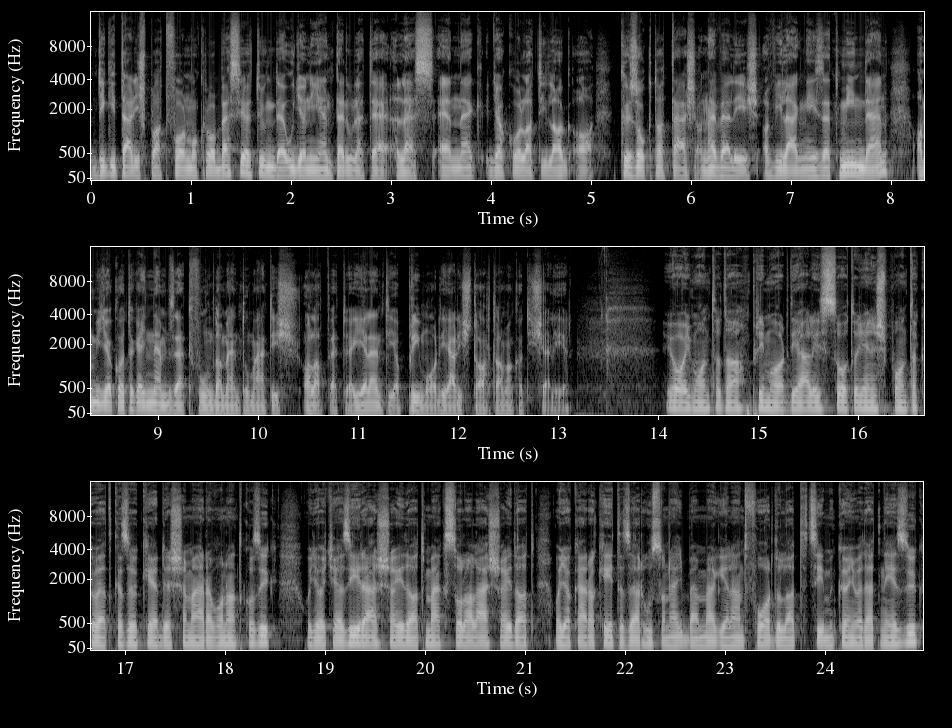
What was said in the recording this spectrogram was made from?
digitális platformokról beszéltünk, de ugyanilyen területe lesz ennek gyakorlatilag a közoktatás, a nevelés, a világnézet, minden, ami gyakorlatilag egy nemzet fundamentumát is alapvetően jelenti, a primordiális tartalmakat is elér. Jó, hogy mondtad a primordiális szót, ugyanis pont a következő kérdésem erre vonatkozik, hogy hogyha az írásaidat, megszólalásaidat, vagy akár a 2021-ben megjelent Fordulat című könyvedet nézzük,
